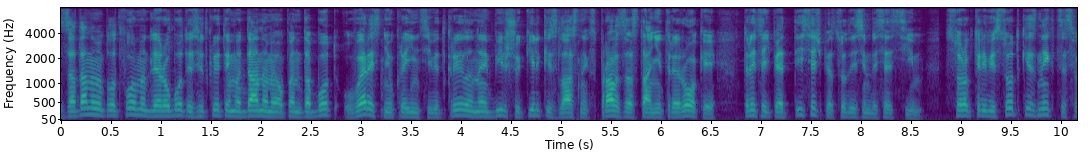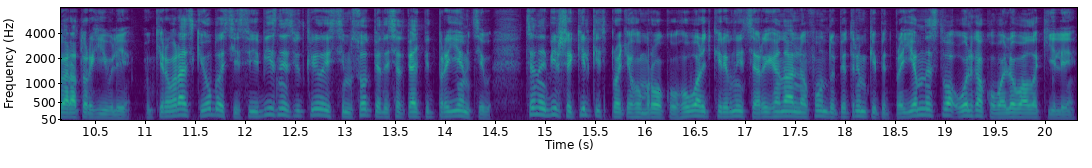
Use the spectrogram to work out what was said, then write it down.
За даними платформи для роботи з відкритими даними OpenDabot, у вересні українці відкрили найбільшу кількість власних справ за останні три роки 35 тисяч 587. 43% з них це сфера торгівлі. У Кіровоградській області свій бізнес відкрили 755 підприємців. Це найбільша кількість протягом року, говорить керівниця регіонального фонду підтримки підприємництва Ольга Ковальова Лакілі.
